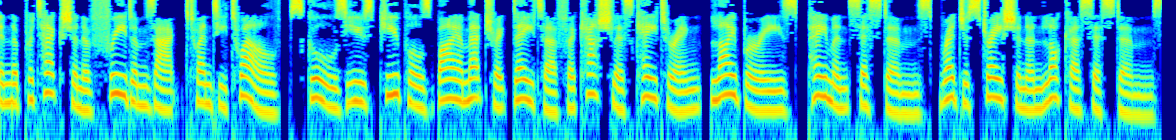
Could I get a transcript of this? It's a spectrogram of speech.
In the Protection of Freedoms Act 2012, schools use pupils' biometric data for cashless catering, libraries, payment systems, registration and locker systems.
